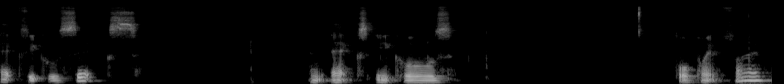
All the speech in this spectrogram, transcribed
x equals 6. And x equals 4.5.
